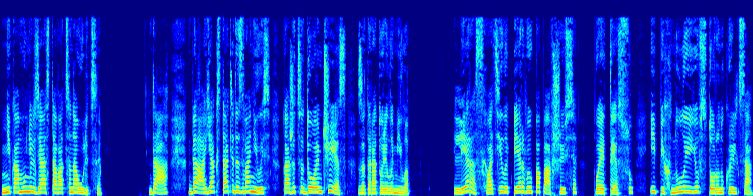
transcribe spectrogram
Никому нельзя оставаться на улице». «Да, да, я, кстати, дозвонилась. Кажется, до МЧС», — затараторила Мила. Лера схватила первую попавшуюся, поэтессу, и пихнула ее в сторону крыльца.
